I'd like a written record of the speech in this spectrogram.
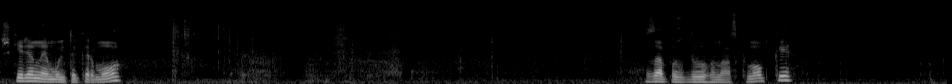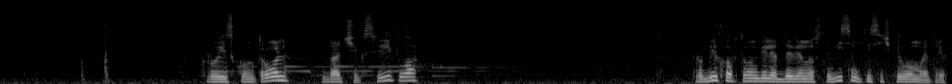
шкіряне мультикермо. Запуск двигуна з кнопки, круїз контроль, датчик світла. Пробіг автомобіля 98 тисяч кілометрів.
